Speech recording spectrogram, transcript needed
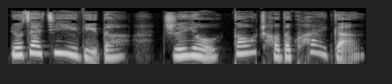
留在记忆里的只有高潮的快感。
